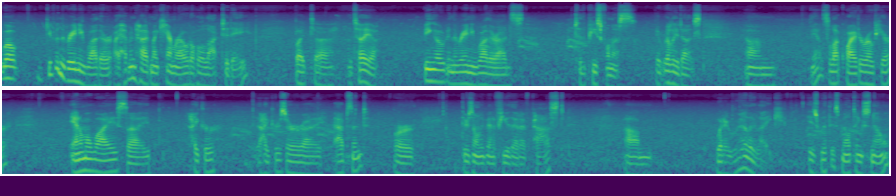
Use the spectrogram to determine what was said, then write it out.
Well, given the rainy weather, I haven't had my camera out a whole lot today. But uh, I'll tell you, being out in the rainy weather adds to the peacefulness. It really does. Um, yeah, it's a lot quieter out here. Animal-wise, uh, hiker, hikers are uh, absent, or there's only been a few that I've passed. Um, what I really like is with this melting snow,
